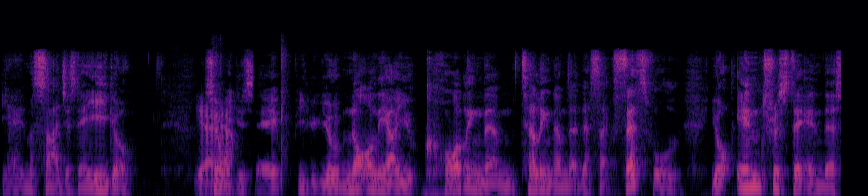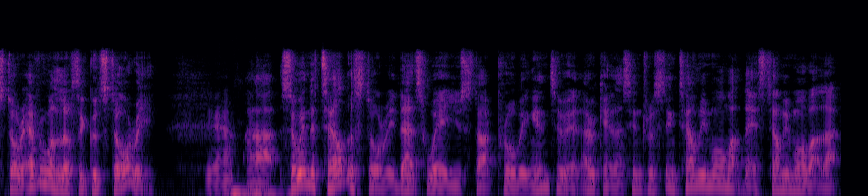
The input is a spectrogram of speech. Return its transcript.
yeah, it massages their ego. Yeah, so yeah. when you say you, are not only are you calling them, telling them that they're successful, you're interested in their story. Everyone loves a good story. Yeah. Uh, so when they tell the story, that's where you start probing into it. Okay, that's interesting. Tell me more about this. Tell me more about that.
